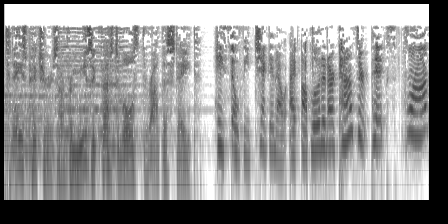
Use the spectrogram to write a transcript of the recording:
Today's pictures are from music festivals throughout the state. Hey Sophie, check it out. I uploaded our concert pics. Front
